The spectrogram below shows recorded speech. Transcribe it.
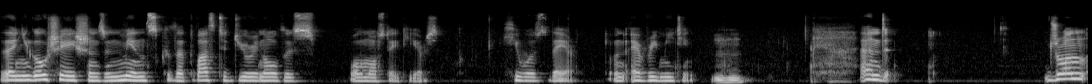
the negotiations in Minsk that lasted during all this almost eight years. He was there on every meeting. Mm-hmm. And John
